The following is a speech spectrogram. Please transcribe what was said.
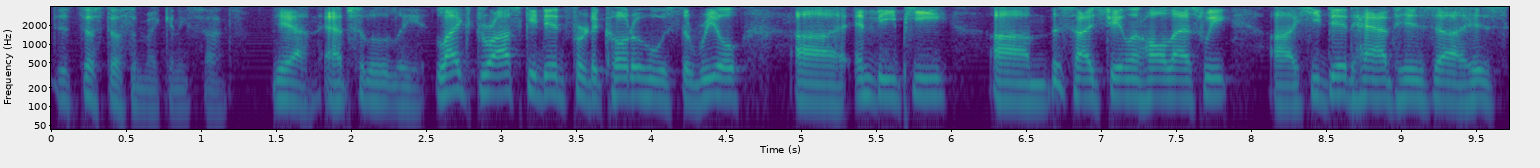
it just doesn't make any sense. Yeah, absolutely. Like Drosky did for Dakota, who was the real uh, MVP um, besides Jalen Hall last week. Uh, he did have his uh, his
